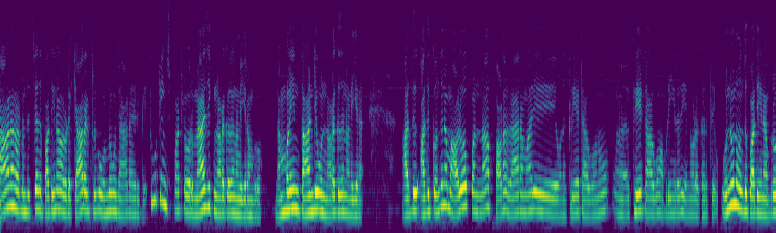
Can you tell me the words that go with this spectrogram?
தானாக நடந்துச்சு. அது பார்த்தீங்கன்னா அவரோட கேரக்டருக்கு ஒன்றும் கொஞ்சம் ஆட் ஆகிருக்கு ஷூட்டிங் ஸ்பாட்டில் ஒரு மேஜிக் நடக்குதுன்னு நினைக்கிறேன் ப்ரோ நம்மளையும் தாண்டி ஒன்று நடக்குதுன்னு நினைக்கிறேன். அது அதுக்கு வந்து நம்ம அலோவ் பண்ணால் படம் வேறு மாதிரி ஒன்று க்ரியேட் ஆகணும். க்ரியேட் ஆகும் அப்படிங்கிறது என்னோட கருத்து. ஒன்று ஒன்று வந்து பார்த்தீங்கன்னா ப்ரோ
